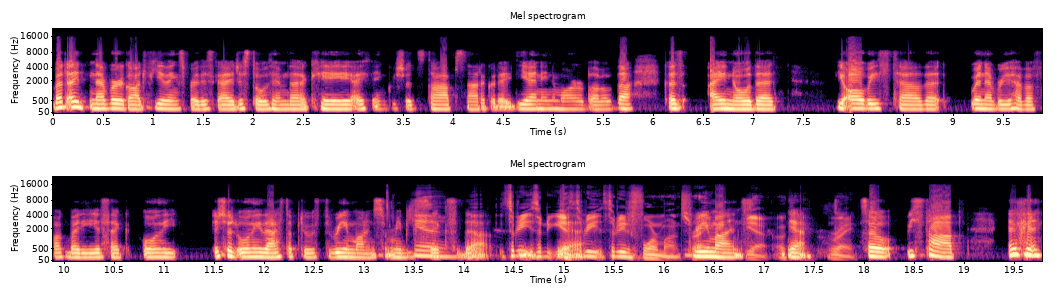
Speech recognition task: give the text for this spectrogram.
but I never got feelings for this guy. I just told him that, okay, I think we should stop. It's not a good idea anymore. Blah blah blah. Because I know that you always tell that whenever you have a fuck buddy, it's like only it should only last up to three months or maybe Yeah, six. The Three, three, yeah, yeah. three, three to four months. three right. months. Yeah. Okay. Yeah. Right. So we stopped, and then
